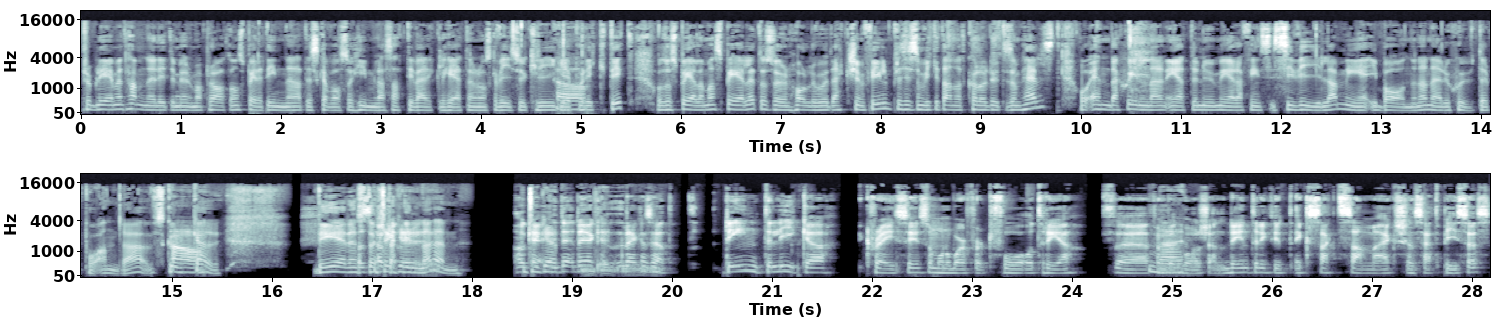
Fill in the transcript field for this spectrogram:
problemet hamnar lite med hur man pratar om spelet innan, att det ska vara så himla satt i verkligheten och de ska visa hur krig är Ja. på riktigt. Och så spelar man spelet och så är det en Hollywood actionfilm, precis som vilket annat Call of Duty som helst. Och enda skillnaden är att det numera finns civila med i banorna när du skjuter på andra skurkar. Det är den jag största tycker- skillnaden. Tycker att- det, det, jag, det jag kan säga att det är inte lika crazy som Modern Warfare 2 och 3 för, för Nej. många år sedan. Det är inte riktigt exakt samma action set pieces.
